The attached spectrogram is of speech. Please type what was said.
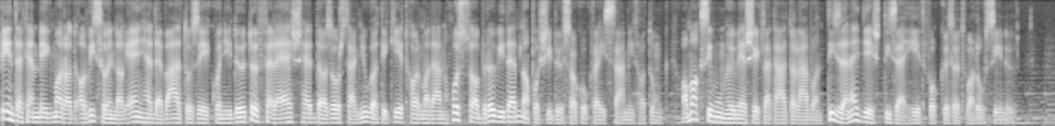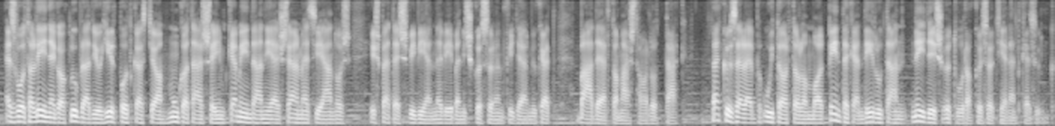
Pénteken még marad a viszonylag enyhe, de változékony idő, többfele eshet, de az ország nyugati kétharmadán hosszabb, rövidebb napos időszakokra is számíthatunk. A maximum hőmérséklet általában 11 és 17 fok között valószínű. Ez volt a lényeg a Klubrádió hírpodcastja, munkatársaim Kemény Dániel, Selmeci János és Petes Vivien nevében is köszönöm figyelmüket. Báder Tamást hallották. Legközelebb új tartalommal pénteken délután 4 és 5 óra között jelentkezünk.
